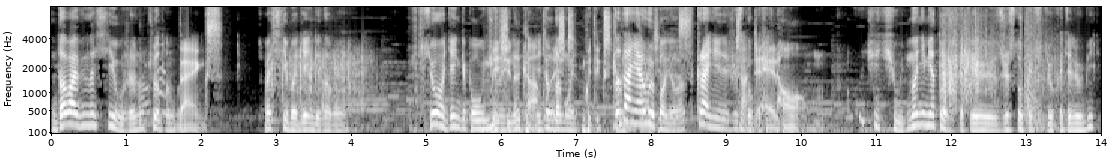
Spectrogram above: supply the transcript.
Давай вноси уже, ну что там? Thanks. Спасибо, деньги давай. Все, деньги получены. Mission Идем домой. Задание выполнено. prejudice. С крайней Time to жестокостью. head home. Ну, чуть-чуть. Но они меня тоже, кстати, с жестокостью хотели убить.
